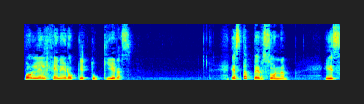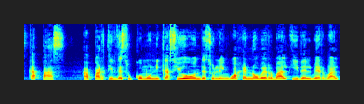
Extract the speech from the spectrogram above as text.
Ponle el género que tú quieras. Esta persona es capaz, a partir de su comunicación, de su lenguaje no verbal y del verbal,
